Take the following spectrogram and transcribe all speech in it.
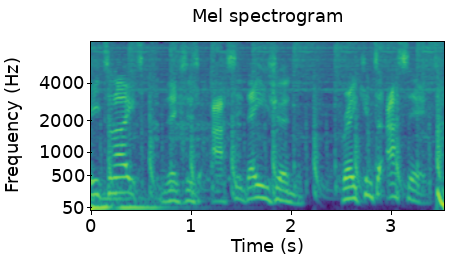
Me tonight, this is Acid Asian. Break into Acid.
